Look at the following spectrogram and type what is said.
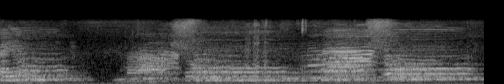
Marchons, marchons, marchons,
